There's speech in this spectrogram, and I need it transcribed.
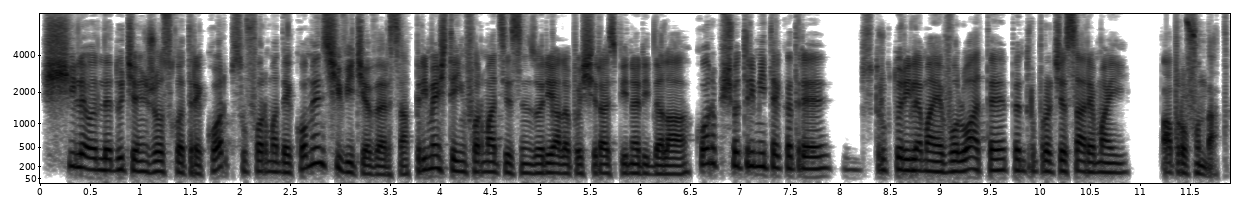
și le, le duce în jos către corp sub formă de comenzi și viceversa. Primește informație senzorială pe șirea spinării de la corp și o trimite către structurile mai evoluate pentru procesare mai aprofundată.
